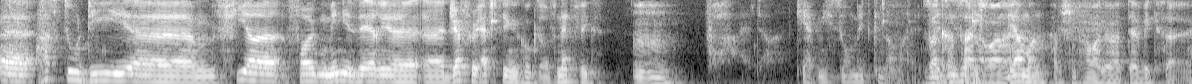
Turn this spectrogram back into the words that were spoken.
Äh, hast du die ähm, vier Folgen Miniserie äh, Jeffrey Epstein geguckt auf Netflix? Boah, Alter, die hat mich so mitgenommen, Alter. Soll krass so sein, richtig- aber, ne? Ja, Mann. Hab ich schon ein paar Mal gehört, der Wichser, ey.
